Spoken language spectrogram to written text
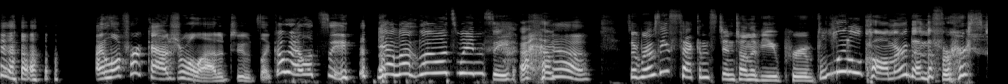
Yeah. I love her casual attitudes. Like, okay, let's see. Yeah, let, us wait and see. Um, yeah. So Rosie's second stint on The View proved a little calmer than the first.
